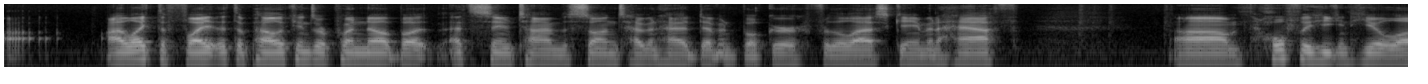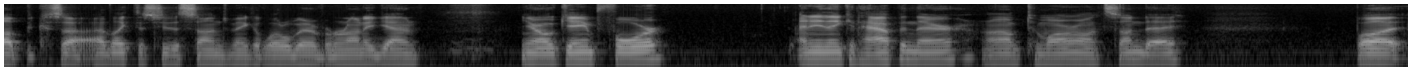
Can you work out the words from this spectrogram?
uh, I like the fight that the Pelicans are putting up, but at the same time, the Suns haven't had Devin Booker for the last game and a half. Um, hopefully he can heal up because uh, I'd like to see the Suns make a little bit of a run again. You know, game four, anything can happen there um, tomorrow on Sunday. But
